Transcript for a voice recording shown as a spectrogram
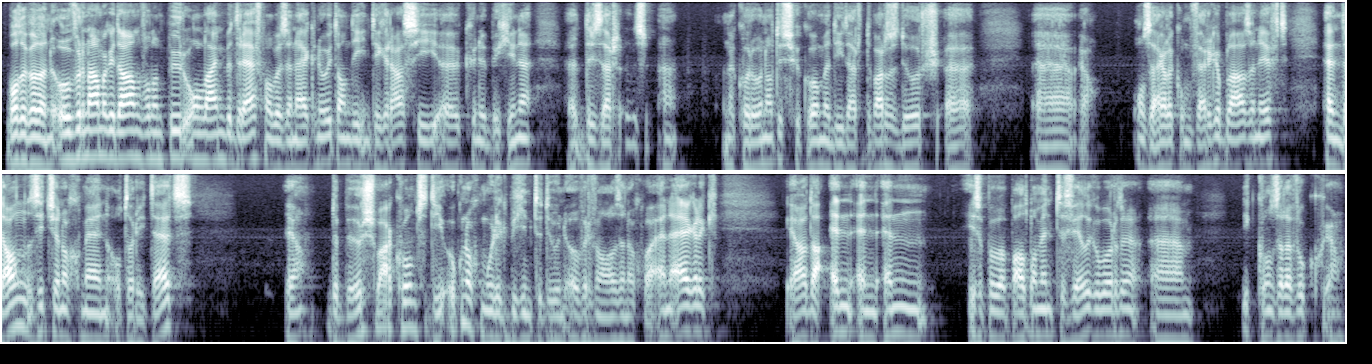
We hadden wel een overname gedaan van een puur online bedrijf, maar we zijn eigenlijk nooit aan die integratie uh, kunnen beginnen. Uh, er is daar een corona tussen gekomen die daar dwars door ja, ons eigenlijk omvergeblazen heeft. En dan zit je nog een autoriteit, ja, de beurswaakhond, die ook nog moeilijk begint te doen over van alles en nog wat. En eigenlijk, ja, dat en, en, en is op een bepaald moment te veel geworden. Ehm, ik kon zelf ook, ja,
